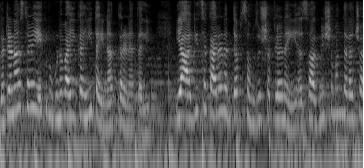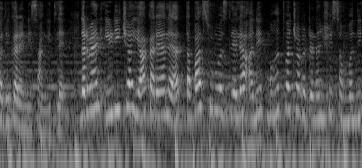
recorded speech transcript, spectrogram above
घटनास्थळी एक रुग्णवाहिकाही तैनात करण्यात आली. या आगीचं कारण अद्याप समजू शकलं नाही असं अग्निशमन दलाच्या अधिकाऱ्यांनी सांगितलंय. दरम्यान ईडीच्या या कार्यालयात तपास सुरू असलेल्या अनेक महत्त्वाच्या घटनांशी संबंधित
